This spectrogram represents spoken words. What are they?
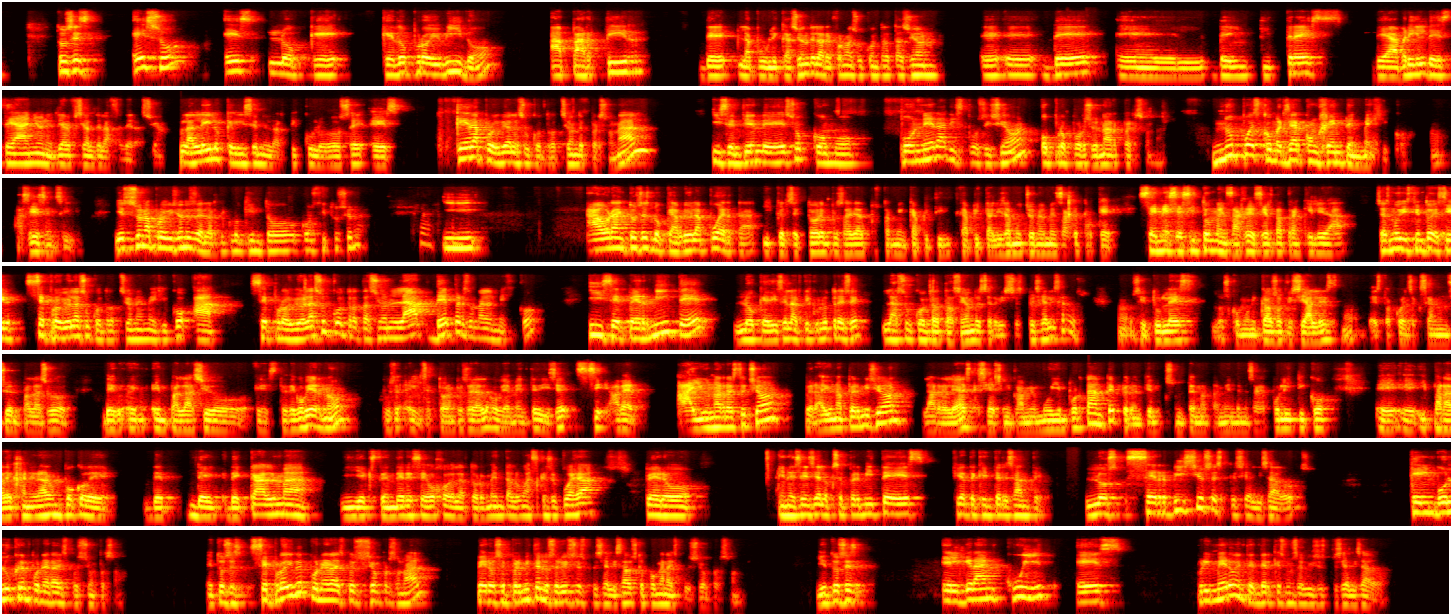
Entonces, eso es lo que quedó prohibido a partir de la publicación de la reforma de su contratación eh, eh, del 23 de abril de este año en el Diario Oficial de la Federación. La ley lo que dice en el artículo 12 es queda prohibida la subcontratación de personal y se entiende eso como poner a disposición o proporcionar personal. No puedes comerciar con gente en México, así de sencillo. Y eso es una prohibición desde el artículo quinto constitucional. Y ahora entonces lo que abrió la puerta y que el sector empresarial pues, también capitaliza mucho en el mensaje porque se necesita un mensaje de cierta tranquilidad. O sea, es muy distinto decir se prohibió la subcontratación en México a se prohibió la subcontratación de personal en México y se permite lo que dice el artículo 13, la subcontratación de servicios especializados. Si tú lees los comunicados oficiales, esto acuérdense que se anunció en Palacio de, en, Palacio este, de Gobierno, pues el sector empresarial obviamente dice, sí, a ver, hay una restricción, pero hay una permisión. La realidad es que sí es un cambio muy importante, pero entiendo que es un tema también de mensaje político eh, eh, y para generar un poco de, de, calma y extender ese ojo de la tormenta lo más que se pueda, pero en esencia lo que se permite es, fíjate qué interesante, los servicios especializados que involucren poner a disposición personal. Entonces, se prohíbe poner a disposición personal, pero se permiten los servicios especializados que pongan a disposición personal. Y entonces, el gran quid es, primero, entender que es un servicio especializado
